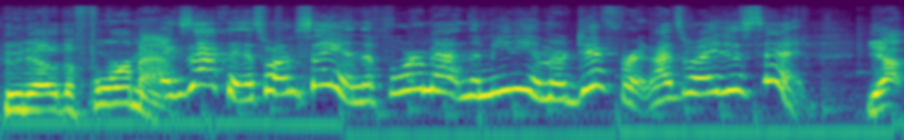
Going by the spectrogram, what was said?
who know the format. Exactly. That's what I'm saying. The format and the medium are different. That's what I just said. Yep.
